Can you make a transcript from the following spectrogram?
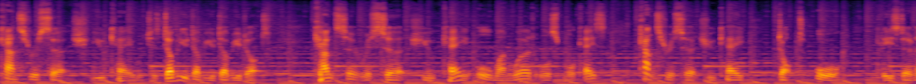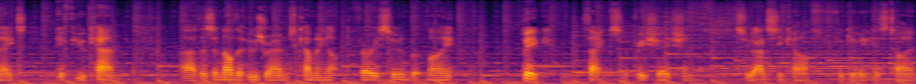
Cancer Research UK, which is www.cancerresearchuk, all one word, all small case, cancerresearchuk.org. Please donate if you can. Uh, there's another Who's Round coming up very soon, but my big thanks and appreciation to Anthony Calf for giving his time.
